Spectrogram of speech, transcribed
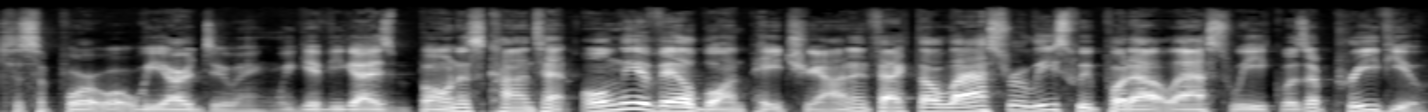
to support what we are doing. We give you guys bonus content only available on Patreon. In fact, the last release we put out last week was a preview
